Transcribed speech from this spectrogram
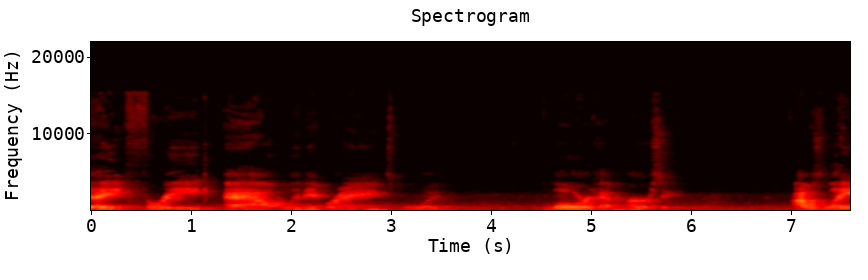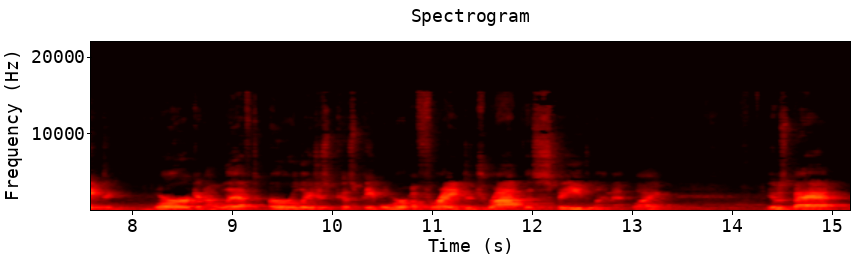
They freak out when it rains, boy. Lord have mercy. I was late to work and I left early just because people were afraid to drive the speed limit. Like, it was bad.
